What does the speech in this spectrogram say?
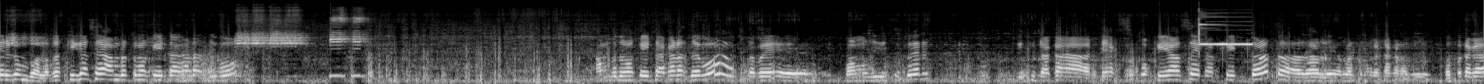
এরকম বলো। ঠিক আছে, আমরা তোমাকে এই টাকাটা দেবো। আমরা তোমাকে এই টাকাটা দেবো, তবে মোহাম্মদ ইউসুফের কিছু টাকা ট্যাক্স বকেয়া আছে, এটা পেড করো তাহলে আমরা তোমাকে টাকাটা দেবো কত টাকা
